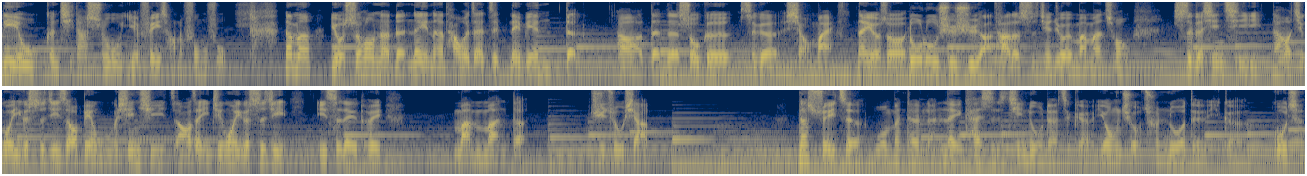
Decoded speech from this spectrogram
猎物跟其他食物也非常的丰富。那么有时候呢，人类呢，他会在这那边等。啊，等着收割这个小麦，那有时候陆陆续续啊，它的时间就会慢慢从四个星期，然后经过一个世纪之后变五个星期，然后再经过一个世纪，以此类推，慢慢的居住下。那随着我们的人类开始进入了这个永久村落的一个过程，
